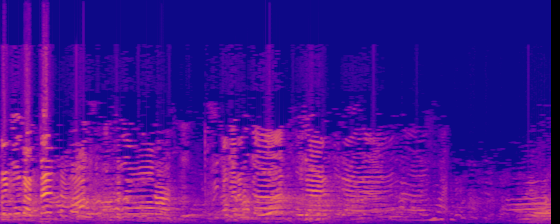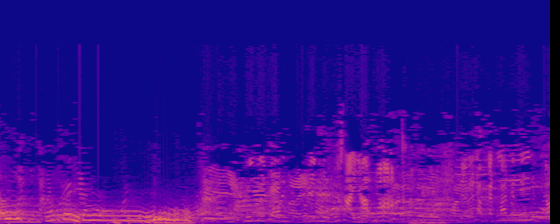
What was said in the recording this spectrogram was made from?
เป็นกูแบบเต้นนะคะเอาไปน้ำเดินกูแดงผู้ชายยากมาก เดี๋ยวได้ทำกันบ้านกันเล่นก็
